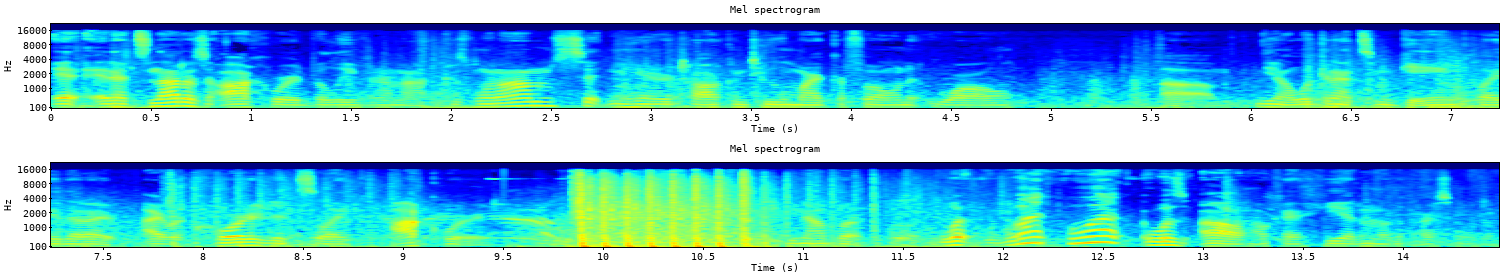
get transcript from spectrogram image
and it's not as awkward, believe it or not, because when I'm sitting here talking to a microphone while, um, you know, looking at some gameplay that I, I recorded, it's, like, awkward. You know, but what, what, what was, oh, okay, he had another person with him.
